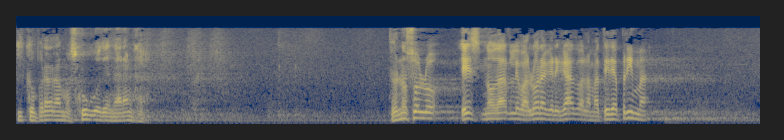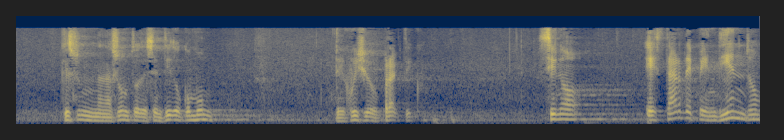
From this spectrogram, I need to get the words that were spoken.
y compráramos jugo de naranja. Pero no solo es no darle valor agregado a la materia prima, que es un asunto de sentido común, de juicio práctico, sino estar dependiendo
